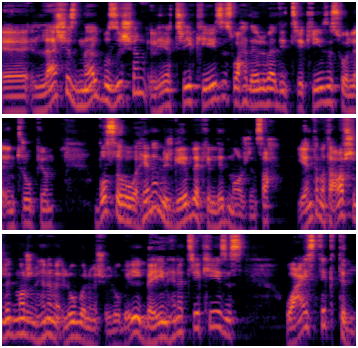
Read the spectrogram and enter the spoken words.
ال lashes malposition اللي هي trichiasis واحد يقول لي بقى دي trichiasis ولا entropion بص هو هنا مش جايب لك ال lid margin صح؟ يعني انت ما تعرفش ال lid margin هنا مقلوب ولا مش مقلوب. إيه الباين هنا trichiasis وعايز تكتب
